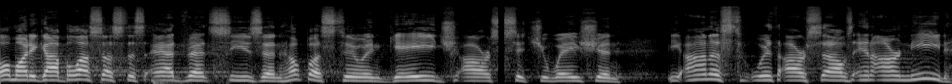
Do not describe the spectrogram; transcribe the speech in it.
Almighty God, bless us this Advent season. Help us to engage our situation, be honest with ourselves and our need.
